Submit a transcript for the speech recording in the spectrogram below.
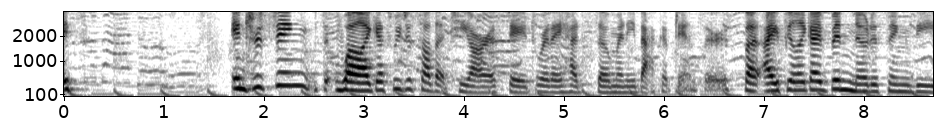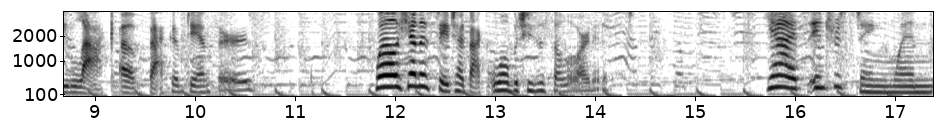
It's interesting. Well, I guess we just saw that T-ara stage where they had so many backup dancers, but I feel like I've been noticing the lack of backup dancers. Well, HyunA's stage had back. Well, but she's a solo artist. Yeah, it's interesting when,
